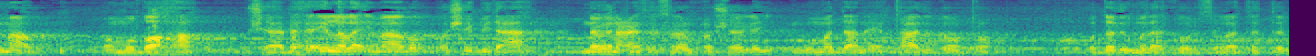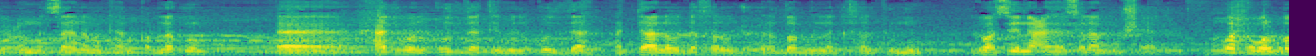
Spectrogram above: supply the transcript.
imaado waa mudaahaa mushaabaha in lala imaado waa shay bidca. Ah nabigana calayi slat slam wuxuu sheegay in ummaddan ay qaadi doonto waddadii ummadaha ka horraysa laa tattabicunna sanana man kaana qablakum xadwa alqudati bilquda xataa low dakhaluu juxra dabbin la dakhaltumuuh. Waa sidii nabi alai slat salaam uu sheegay wax walba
